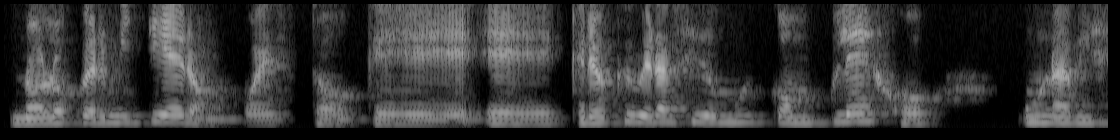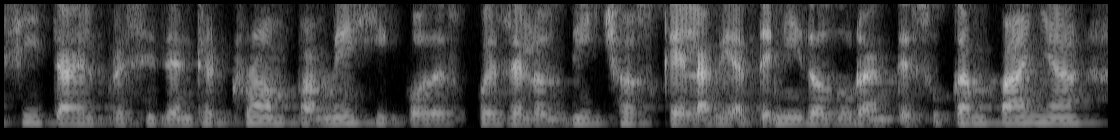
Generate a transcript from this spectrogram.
no lo permitieron, puesto que eh, creo que hubiera sido muy complejo una visita del presidente Trump a México después de los dichos que él había tenido durante su campaña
